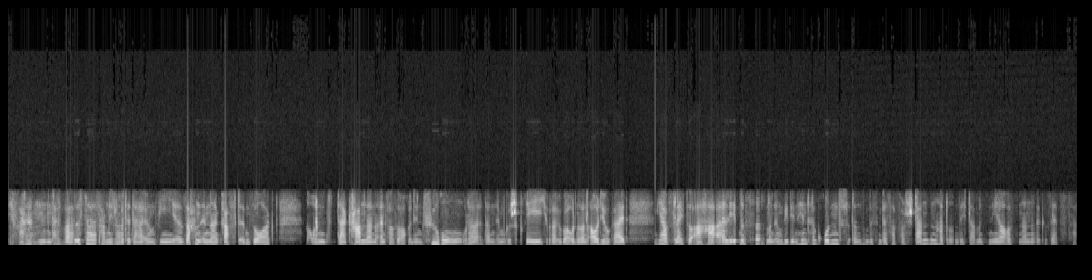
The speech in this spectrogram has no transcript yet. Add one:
die Frage, hm, was, ist das? Haben die Leute da irgendwie äh, Sachen in der Kraft entsorgt? Und da kam dann einfach so auch in den Führungen oder dann im Gespräch oder über unseren Audioguide, ja, vielleicht so Aha-Erlebnisse, dass man irgendwie den Hintergrund dann so ein bisschen besser verstanden hat und sich damit näher auseinandergesetzt hat.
